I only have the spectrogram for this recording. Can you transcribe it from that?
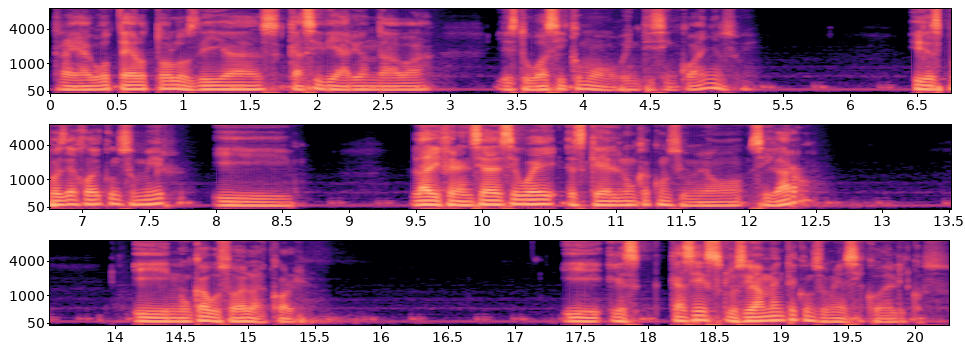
traía gotero todos los días, casi diario andaba y estuvo así como 25 años, güey. Y después dejó de consumir y la diferencia de ese güey es que él nunca consumió cigarro y nunca abusó del alcohol. Y es casi exclusivamente consumía psicodélicos.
